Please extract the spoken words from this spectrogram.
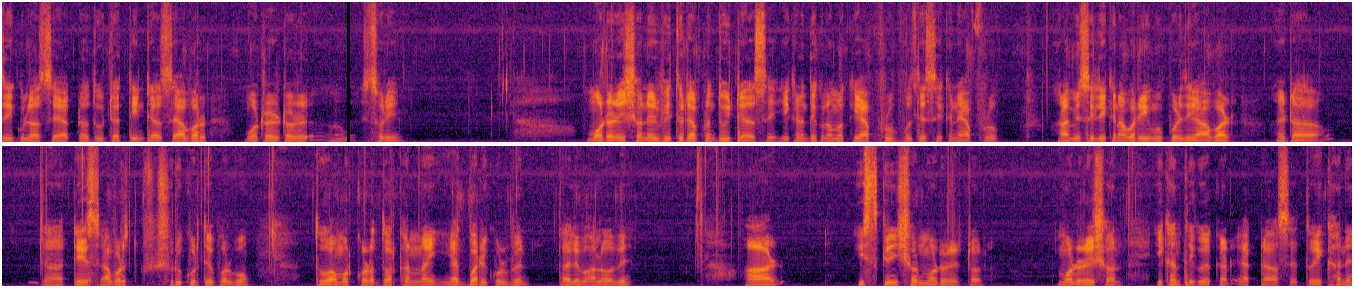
যেগুলো আছে, একটা, দুইটা, তিনটা আছে, আবার মডারেটর সরি মডারেশনের ভিতরে আপনার দুইটা আছে। এখানে দেখুন আমাকে অ্যাপ্রুভ বলতেছে, এখানে অ্যাপ্রুভ আর আমি চাইলে এখানে আবার রিমুভ করে দিয়ে আবার এটা টেস্ট আবার শুরু করতে পারব। তো আমার করার দরকার নাই, একবারই করবেন, তাহলে ভালো হবে। আর স্ক্রিনশট মডারেটর মডারেশন এখান থেকেও একটা আছে। তো এখানে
